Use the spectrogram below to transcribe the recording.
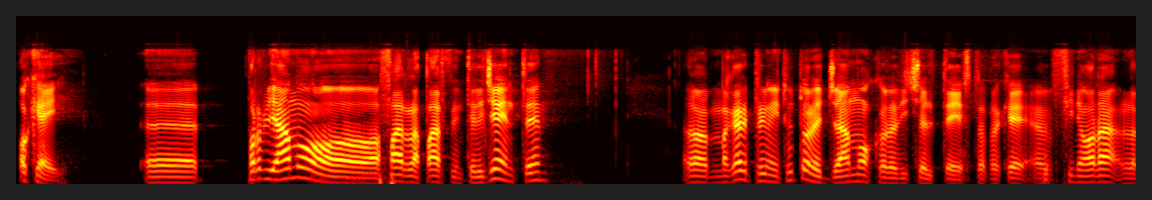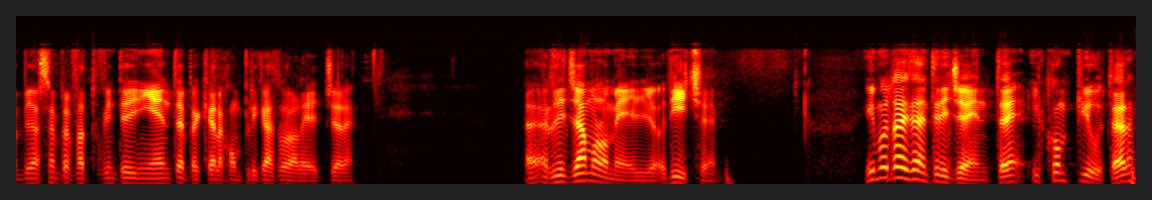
ok eh, proviamo a fare la parte intelligente allora magari prima di tutto leggiamo cosa dice il testo perché eh, finora l'abbiamo sempre fatto finta di niente perché era complicato da leggere eh, leggiamolo meglio dice in modalità intelligente il computer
